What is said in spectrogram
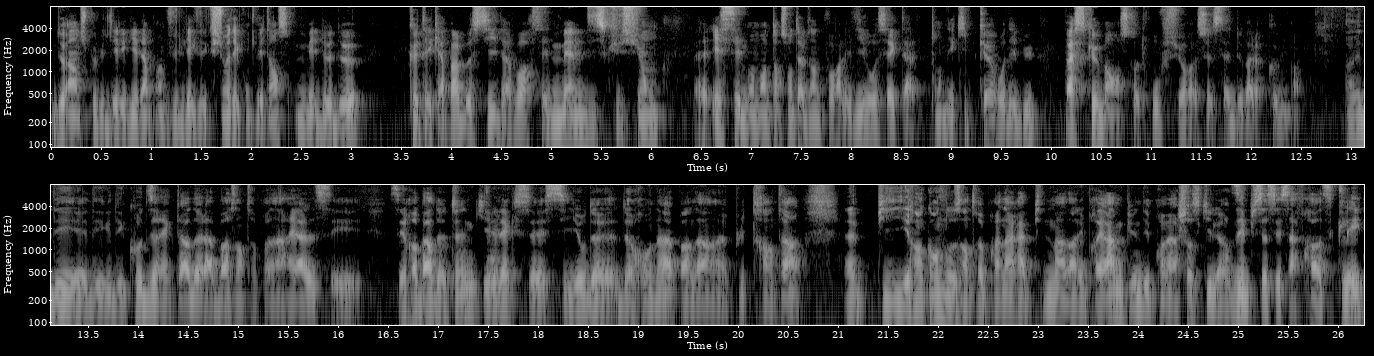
de un, tu peux lui déléguer d'un point de vue de l'exécution et des compétences, mais de deux, que tu es capable aussi d'avoir ces mêmes discussions euh, et ces moments de tension, tu as besoin de pouvoir les vivre aussi avec ta, ton équipe cœur au début, parce que ben, on se retrouve sur euh, ce set de valeurs communes. Un des, des, co-directeurs de la base entrepreneuriale, c'est c'est Robert Dutton, qui est l'ex-CEO de, Rona pendant euh, plus de 30 ans. puis il rencontre nos entrepreneurs rapidement dans les programmes. Puis une des premières choses qu'il leur dit, puis ça c'est sa phrase clé,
